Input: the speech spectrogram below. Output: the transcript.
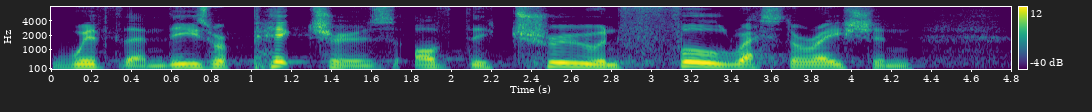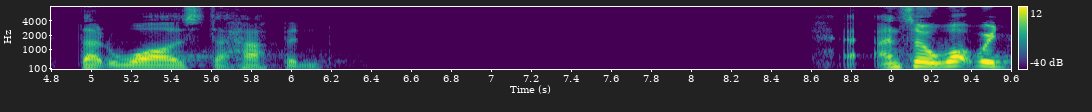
with them. These were pictures of the true and full restoration that was to happen. And so, what we're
